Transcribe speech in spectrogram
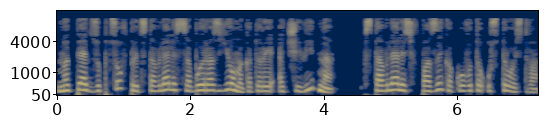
но пять зубцов представляли собой разъемы, которые, очевидно, вставлялись в пазы какого-то устройства.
